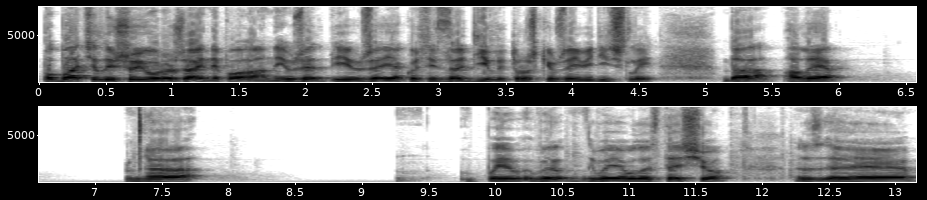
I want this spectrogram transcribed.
побачили, що і урожай непоганий, і вже, і вже якось і зраділи, трошки вже і відійшли. Да? Але е, виявилось те, що е,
